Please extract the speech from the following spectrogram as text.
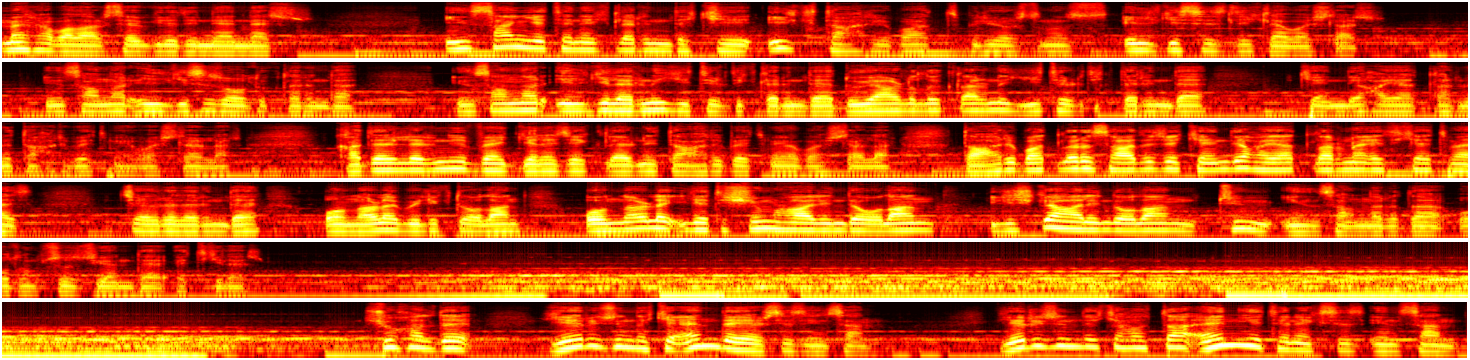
Merhabalar sevgili dinleyenler. İnsan yeteneklerindeki ilk tahribat biliyorsunuz ilgisizlikle başlar. İnsanlar ilgisiz olduklarında, insanlar ilgilerini yitirdiklerinde, duyarlılıklarını yitirdiklerinde kendi hayatlarını tahrip etmeye başlarlar. Kaderlerini ve geleceklerini tahrip etmeye başlarlar. Tahribatları sadece kendi hayatlarına etki etmez. Çevrelerinde onlarla birlikte olan, onlarla iletişim halinde olan, ilişki halinde olan tüm insanları da olumsuz yönde etkiler. Şu halde yeryüzündeki en değersiz insan, yeryüzündeki hatta en yeteneksiz insan,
